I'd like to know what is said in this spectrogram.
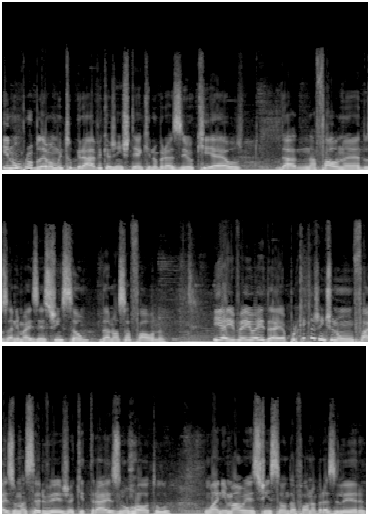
e num problema muito grave que a gente tem aqui no Brasil, que é o da, na fauna, né, dos animais em extinção da nossa fauna. E aí veio a ideia, por que, que a gente não faz uma cerveja que traz no rótulo um animal em extinção da fauna brasileira,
